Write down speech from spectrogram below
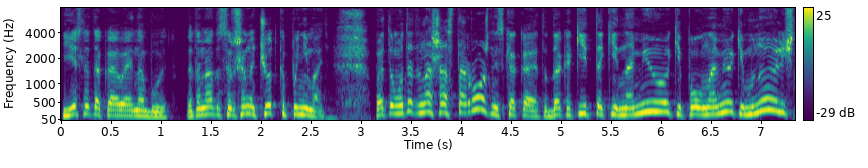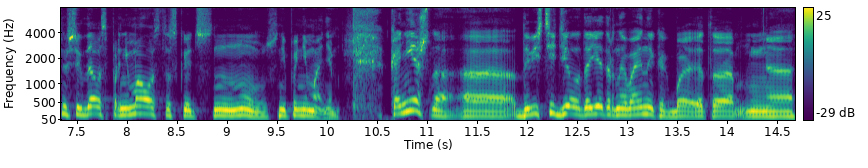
Если такая война будет. Это надо совершенно четко понимать. Поэтому вот эта наша осторожность какая-то, да, какие-то такие намеки, полнамеки, мною лично всегда воспринималось, так сказать, с, ну, с непониманием. Конечно, э, довести дело до ядерной войны, как бы это, э,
